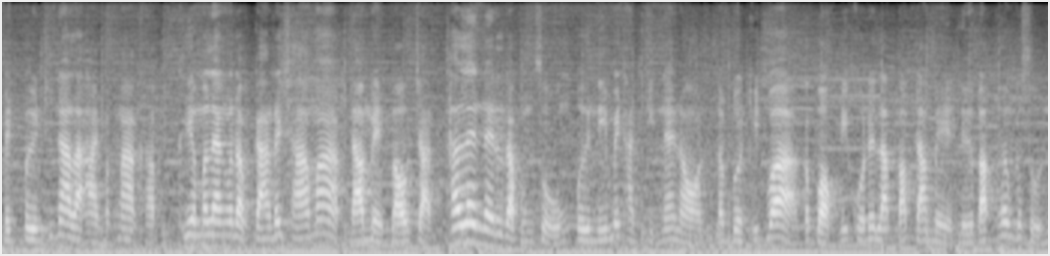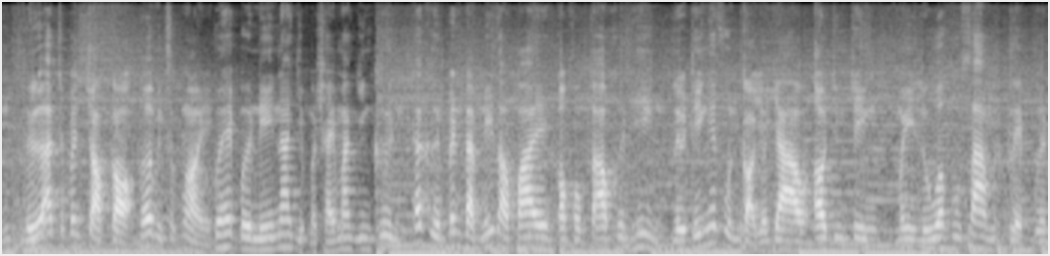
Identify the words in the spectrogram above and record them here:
เป็นปืนที่น่าละอายมาก ๆ ครับ เคลียร์แมลงระดับกลางได้ช้ามาก ดาเมจเบาจัด ถ้าเล่นในระดับสูงๆปืนนี้ไม่ทันกินแน่นอนลำดวนคิดว่ากระบอกนี้ควรได้รับบัฟดาเมจหรือบัฟเพิ่มกระสุน หรืออาจจะเป็นเจอกเกาะเพิ่มอีกสักหน่อย เพื่อให้ปืนนี้น่าหยิบมาใช้มากยิ่งขึ้น ถ้าขืนเป็นแบบนี้ต่อไปก็คงต้องเอาขึ้นหิ้งหรือทิ้งให้ฝุ่นเกาะยาวๆ เอาจริง ๆ ไม่รู้ว่าผู้สร้างมันเกลียดปืน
